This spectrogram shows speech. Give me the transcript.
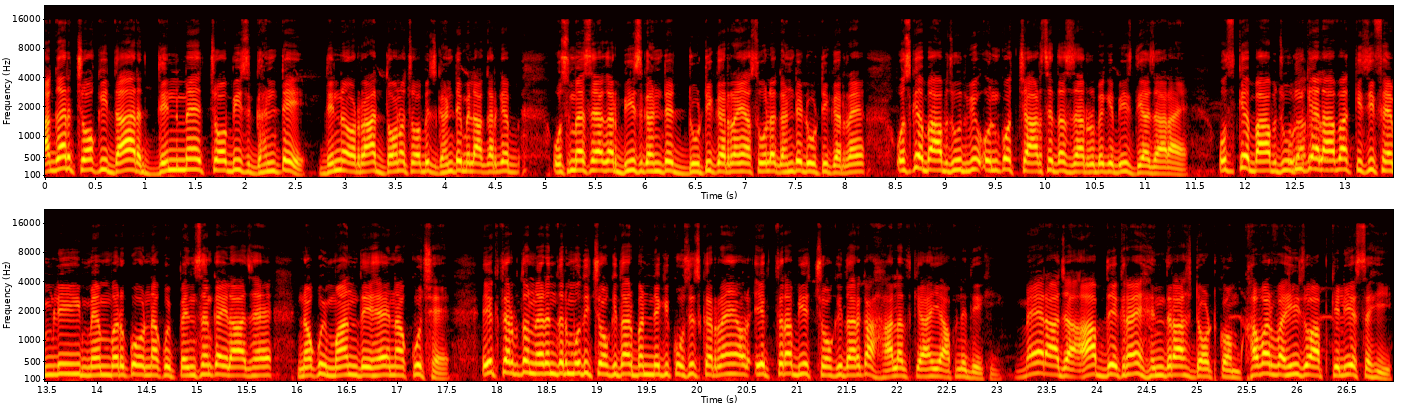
अगर चौकीदार दिन में 24 घंटे दिन और रात दोनों 24 घंटे मिला करके उसमें से अगर 20 घंटे ड्यूटी कर रहे हैं या 16 घंटे ड्यूटी कर रहे हैं उसके बावजूद भी उनको चार से दस हज़ार रुपये के बीच दिया जा रहा है। उसके बावजूद उनके अलावा किसी फैमिली मेंबर को ना कोई पेंशन का इलाज है ना कोई मानदेय है ना कुछ है। एक तरफ़ तो नरेंद्र मोदी चौकीदार बनने की कोशिश कर रहे हैं और एक तरफ़ ये चौकीदार का हालत क्या है ये आपने देखी। मैं राजा आप देख रहे हैं हिंदराज खबर वही जो आपके लिए सही।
